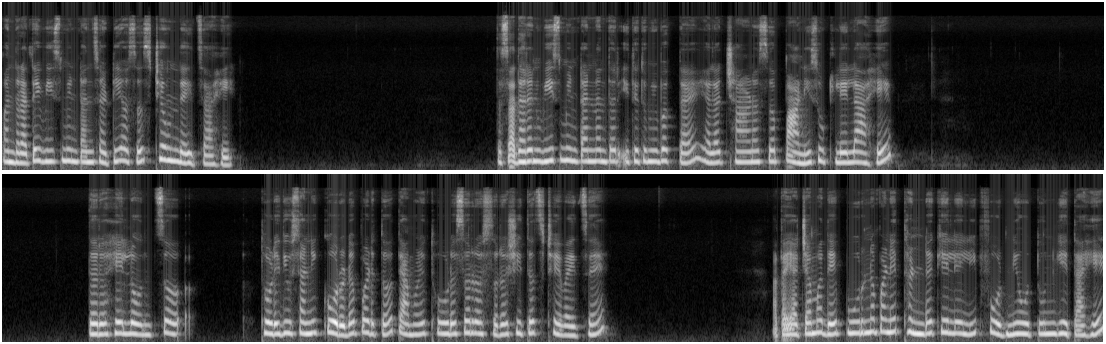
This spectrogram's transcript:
पंधरा ते वीस मिनिटांसाठी असंच ठेवून द्यायचं आहे. तर साधारण वीस मिनिटांनंतर इथे तुम्ही बघताय ह्याला छान असं पाणी सुटलेलं आहे. तर हे लोणचं थोडे दिवसांनी कोरडं पडतं त्यामुळे थोडंसं रसरशीतच ठेवायचं आहे आता याच्यामध्ये पूर्णपणे थंड केलेली फोडणी ओतून घेत आहे.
